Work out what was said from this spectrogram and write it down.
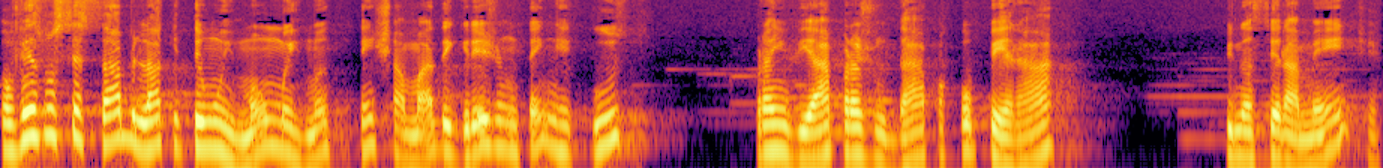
Talvez você sabe lá que tem um irmão, uma irmã que tem chamado, a igreja não tem recursos para enviar, para ajudar, para cooperar financeiramente,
